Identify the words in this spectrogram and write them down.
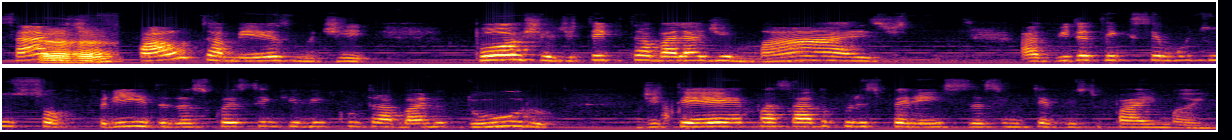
sabe? Uhum. De falta mesmo, de, poxa, de ter que trabalhar demais, de a vida tem que ser muito sofrida, as coisas têm que vir com um trabalho duro, de ter passado por experiências assim, de ter visto pai e mãe.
